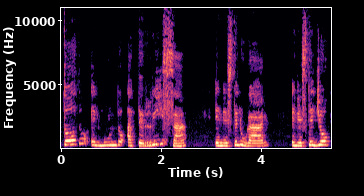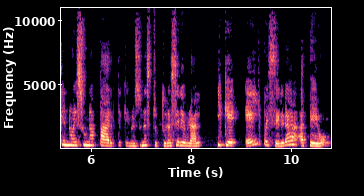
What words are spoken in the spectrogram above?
todo el mundo aterriza en este lugar en este yo que no es una parte, que no es una estructura cerebral y que él, pues él era ateo,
